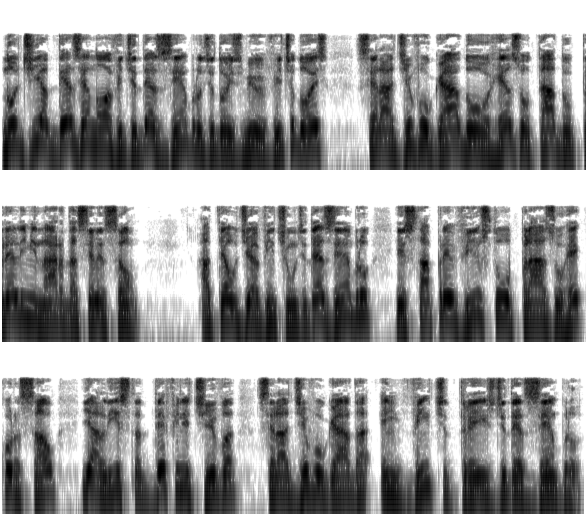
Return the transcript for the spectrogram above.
No dia 19 de dezembro de 2022, será divulgado o resultado preliminar da seleção. Até o dia 21 de dezembro está previsto o prazo recursal e a lista definitiva será divulgada em 23 de dezembro.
